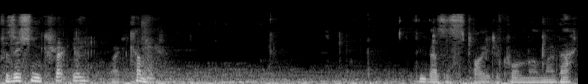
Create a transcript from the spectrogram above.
positioned correctly. Right, come here. I think there's a spider crawling on my back.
